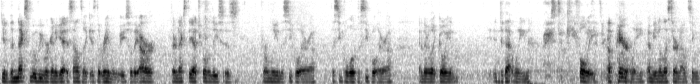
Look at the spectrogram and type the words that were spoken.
you know, the next movie we're going to get, it sounds like, is the Rey movie. So they are their next theatrical release is firmly in the sequel era, the sequel of the sequel era, and they're like going in, into that lane I still can't fully. believe that they're gonna- Apparently, I mean, unless they're announcing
